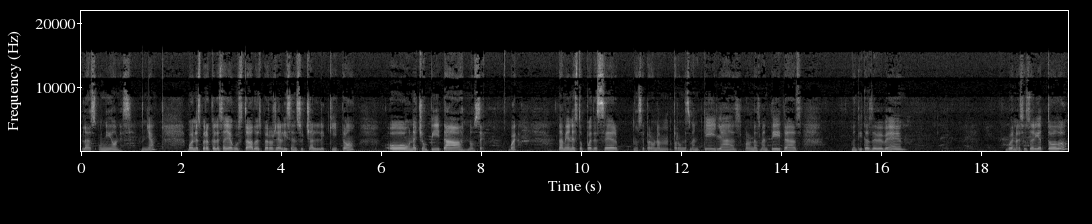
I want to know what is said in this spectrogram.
las uniones, ¿ya? Bueno, espero que les haya gustado, espero realicen su chalequito o una chompita, no sé. Bueno, también esto puede ser, no sé, para, una, para unas mantillas, para unas mantitas, mantitas de bebé. Bueno, eso sería todo.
